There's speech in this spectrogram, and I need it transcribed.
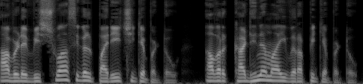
അവിടെ വിശ്വാസികൾ പരീക്ഷിക്കപ്പെട്ടു അവർ കഠിനമായി വിറപ്പിക്കപ്പെട്ടു.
